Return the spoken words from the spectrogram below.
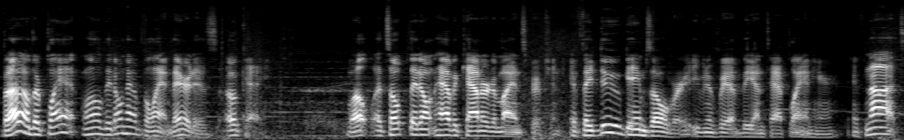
But I don't know, their plant, well, they don't have the land. There it is. Okay. Well, let's hope they don't have a counter to my inscription. If they do, game's over, even if we have the untapped land here. If not,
